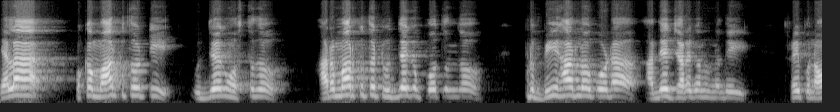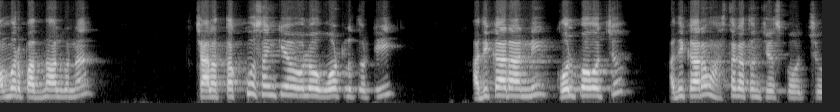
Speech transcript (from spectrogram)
ఎలా ఒక మార్కుతోటి ఉద్యోగం వస్తుందో అర మార్కుతోటి ఉద్యోగం పోతుందో ఇప్పుడు బీహార్లో కూడా అదే జరగనున్నది. రేపు నవంబర్ పద్నాలుగున చాలా తక్కువ సంఖ్యలో ఓట్లతోటి అధికారాన్ని కోల్పోవచ్చు అధికారం హస్తగతం చేసుకోవచ్చు.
